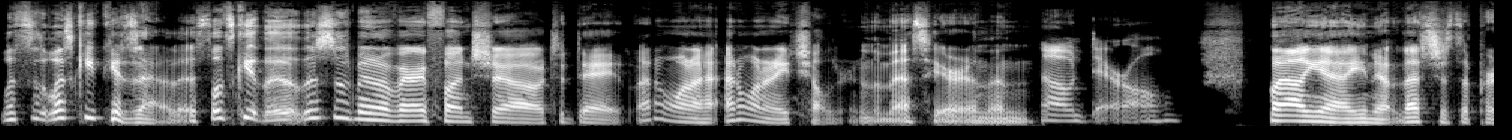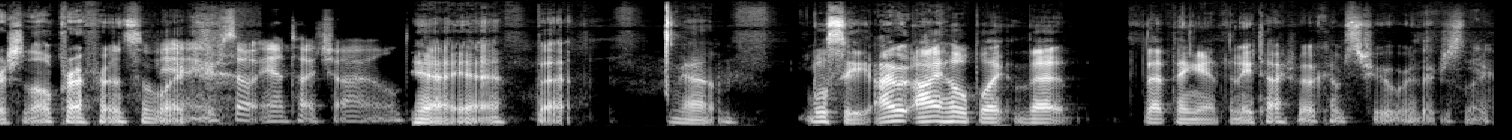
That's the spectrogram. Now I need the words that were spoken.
Let's let's keep kids out of this. Let's get. This has been a very fun show to date. I don't want to. I don't want any children in the mess here. And then, oh, Darrell. Well, yeah, you know, that's just a personal preference of like, yeah, you're so anti-child. yeah, yeah. But yeah, we'll see. I I hope like that that thing Anthony talked about comes true, where they're just like,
